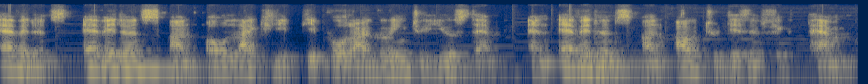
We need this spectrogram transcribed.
evidence, evidence on how likely people are going to use them, and evidence on how to disinfect them.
